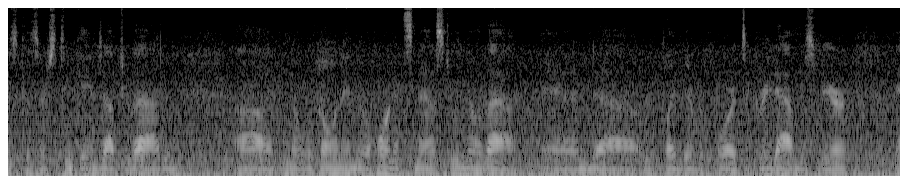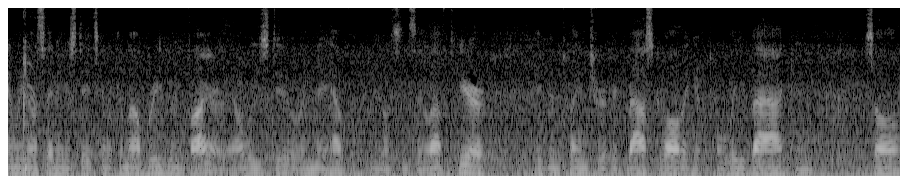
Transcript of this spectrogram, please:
is because there's two games after that, and uh, you know, we're going into a hornet's nest. We know that, and uh, played there before. It's a great atmosphere. And we know San Diego State's going to come out breathing fire. They always do, and they have, you know, since they left here, they've been playing terrific basketball. They get Polee back, and so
